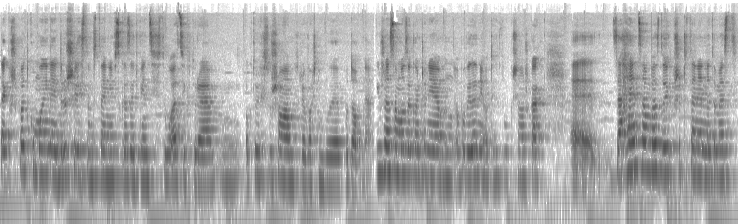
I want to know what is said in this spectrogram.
tak w przypadku mojej najdroższej jestem w stanie wskazać więcej sytuacji, które, mm, o których słyszałam, które właśnie były podobne. Już na samo zakończenie mm, opowiadania o tych dwóch książkach e, zachęcam Was do ich przeczytania, natomiast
